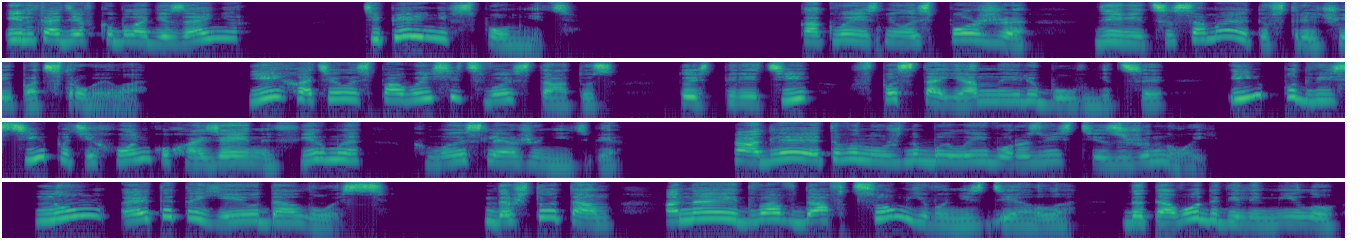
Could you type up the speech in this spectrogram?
Или та девка была дизайнер? Теперь не вспомнить. Как выяснилось позже, девица сама эту встречу и подстроила. Ей хотелось повысить свой статус, то есть перейти в постоянные любовницы и подвести потихоньку хозяина фирмы к мысли о женитьбе. А для этого нужно было его развести с женой. Ну, это-то ей удалось. Да что там, она едва вдовцом его не сделала, до того довели Милу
